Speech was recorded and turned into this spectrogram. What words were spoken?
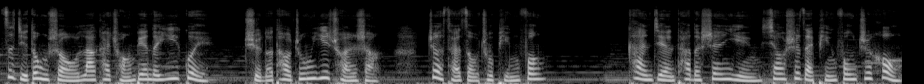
自己动手拉开床边的衣柜，取了套中衣穿上，这才走出屏风。看见他的身影消失在屏风之后，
